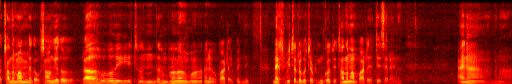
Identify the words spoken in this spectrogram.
చందమామ మీద ఒక సాంగ్ ఏదో రాహోయ్ చందమామ అనే ఒక పాట అయిపోయింది. నెక్స్ట్ పిక్చర్లోకి వచ్చేటప్పుడు ఇంకో చందమామ పాట చేశారు ఆయన. ఆయన మన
